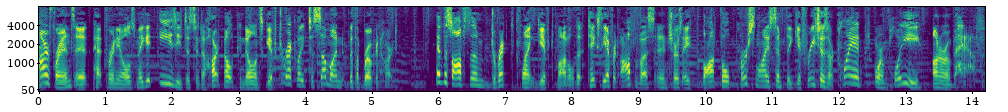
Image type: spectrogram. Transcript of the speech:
Our friends at Pet Perennials make it easy to send a heartfelt condolence gift directly to someone with a broken heart. Have this awesome direct client gift model that takes the effort off of us and ensures a thoughtful, personalized Simply gift reaches our client or employee on our own behalf.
